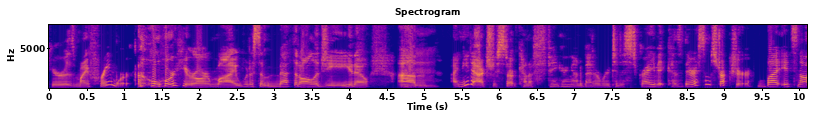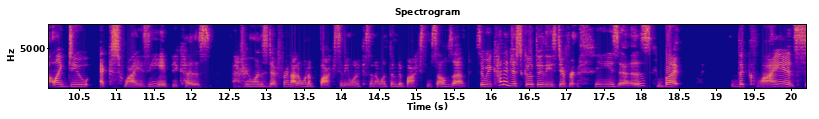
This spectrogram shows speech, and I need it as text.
here is my framework or here are my what is some methodology, you know. Um mm-hmm. I need to actually start kind of figuring out a better word to describe it because there is some structure, but it's not like do XYZ because everyone's different. I don't want to box anyone because I don't want them to box themselves up. So we kind of just go through these different phases, but the clients,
